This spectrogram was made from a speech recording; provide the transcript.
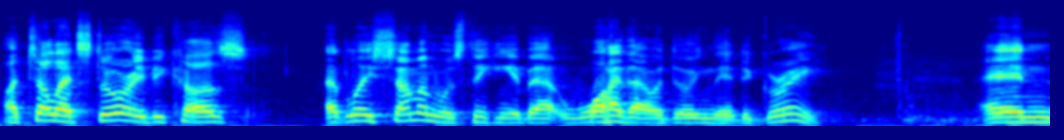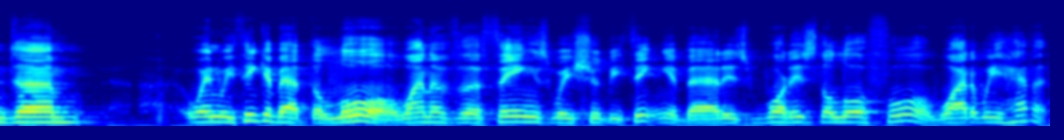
I tell that story because at least someone was thinking about why they were doing their degree. And um, when we think about the law, one of the things we should be thinking about is what is the law for? Why do we have it?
